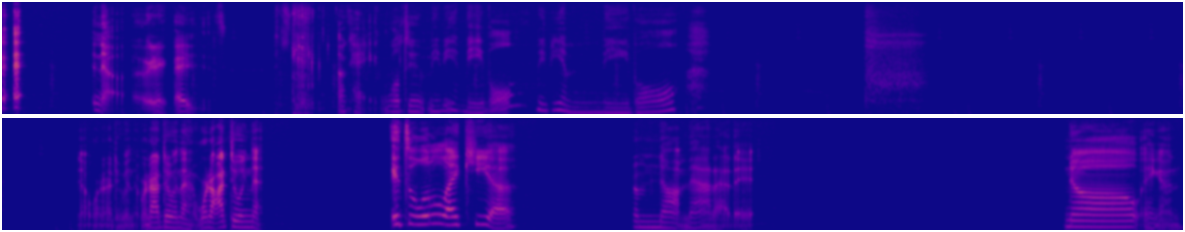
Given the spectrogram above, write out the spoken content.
no. Okay, we'll do maybe a Mabel. Maybe a Mabel. No, we're not doing that. We're not doing that. We're not doing that. It's a little IKEA. I'm not mad at it. No, hang on.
